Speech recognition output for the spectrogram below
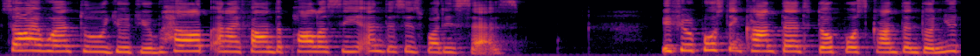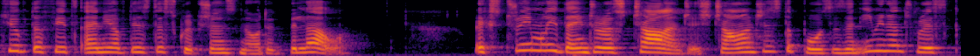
So I went to YouTube help and I found the policy and this is what it says. If you're posting content, don't post content on YouTube that fits any of these descriptions noted below. Extremely dangerous challenges. Challenges that poses an imminent risk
